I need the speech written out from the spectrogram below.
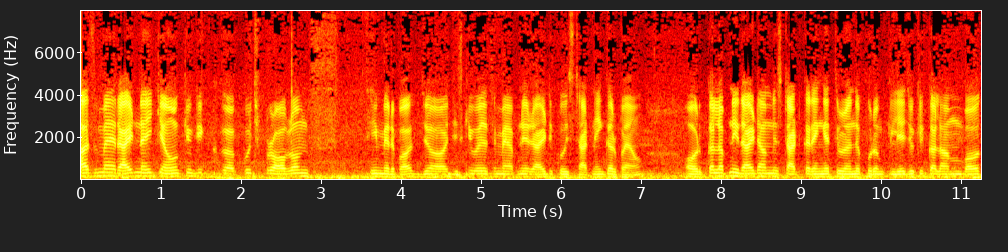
आज मैं राइड नहीं किया हूँ क्योंकि कुछ प्रॉब्लम्स थी मेरे पास, जो, जिसकी वजह से मैं अपनी राइड को स्टार्ट नहीं कर पाया हूँ। और कल अपनी राइड हम स्टार्ट करेंगे तिरुवनंतपुरम के लिए, जो कि कल हम बहुत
